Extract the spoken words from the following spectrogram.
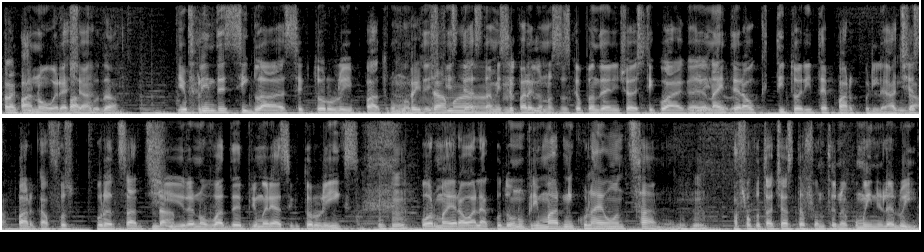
Practic, panouri așa, patru, da. E plin de sigla sectorului 4. Mă. Păi deci da, chestia mă. asta mi se pare că nu o să scăpăm de ea niciodată. Știi cu aia, că înainte erau ctitorite parcurile. Acest Da. parc a fost curățat Da. și renovat de primăria sectorului X. Uh-huh. Urma erau alea cu domnul primar Nicolae Onțanu. Uh-huh. A făcut această fântână cu mâinile lui.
